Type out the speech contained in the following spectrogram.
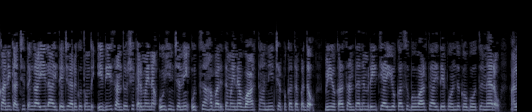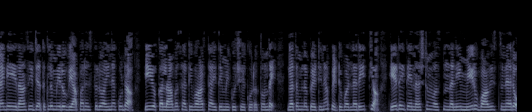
కానీ ఖచ్చితంగా ఇలా అయితే జరుగుతుంది. ఇది సంతోషకరమైన ఊహించని ఉత్సాహభరితమైన వార్త అని చెప్పక తప్పదు. మీ యొక్క సంతానం రీత్యా ఈ యొక్క శుభవార్త అయితే పొందుకోబోతున్నారు. అలాగే ఈ రాశి జతకులు మీరు వ్యాపారస్తులు అయినా కూడా ఈ యొక్క లాభసాటి వార్త అయితే మీకు చేకూరుతుంది. గతంలో పెట్టిన పెట్టుబడుల రీత్యా ఏదైతే నష్టం వస్తుందని మీరు భావిస్తున్నారో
